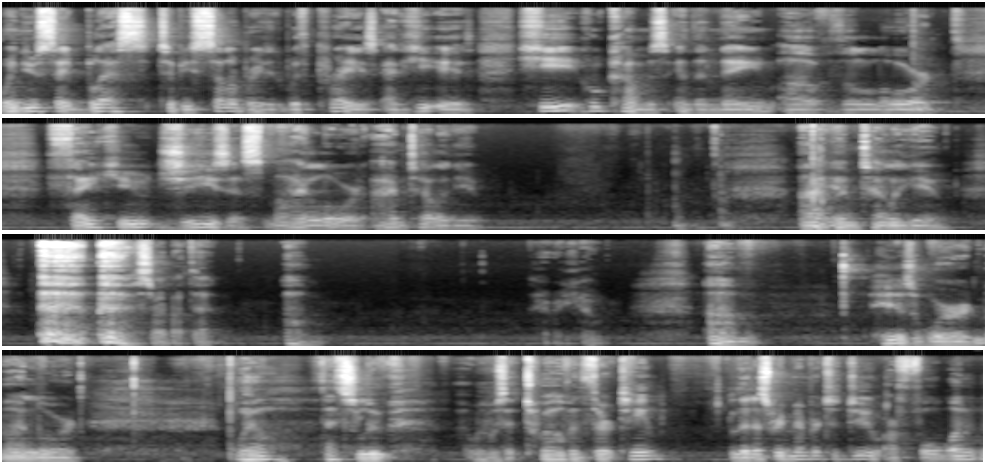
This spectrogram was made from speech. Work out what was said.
when you say, Blessed to be celebrated with praise, and he is he who comes in the name of the Lord. Thank you, Jesus, my Lord. I'm telling you. I am telling you. Sorry about that. Um, um, his word, my Lord. Well, that's Luke, what was it, 12 and 13? Let us remember to do our full one,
